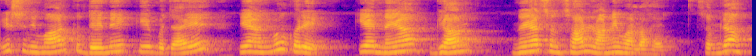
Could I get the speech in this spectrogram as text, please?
इस रिमार्क देने के बजाय यह अनुभव करे कि यह नया ज्ञान, नया संसार लाने वाला है। समझा?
